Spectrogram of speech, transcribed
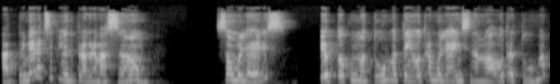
a primeira disciplina de programação são mulheres. Eu estou com uma turma, tem outra mulher ensinando a outra turma.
